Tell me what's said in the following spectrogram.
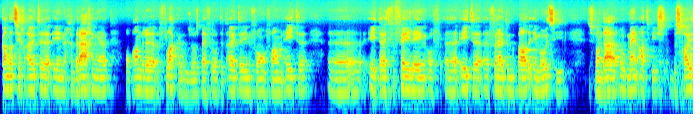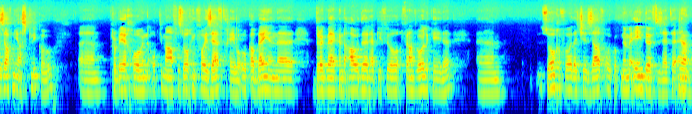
kan dat zich uiten in gedragingen op andere vlakken. Zoals bijvoorbeeld het uiten in de vorm van eten, uh, eten uit verveling of eten vanuit een bepaalde emotie. Dus vandaar ook mijn advies, beschouw jezelf niet als kliko. Ehm, probeer gewoon optimaal verzorging voor jezelf te geven. Ook al ben je een drukwerkende ouder, heb je veel verantwoordelijkheden. Um, zorg ervoor dat je jezelf ook op nummer 1 durft te zetten en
